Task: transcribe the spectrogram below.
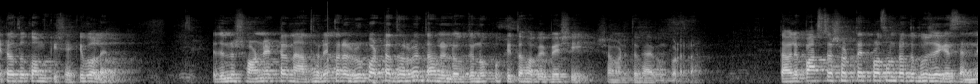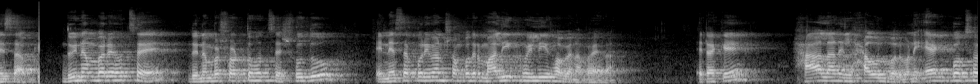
এটাও তো কম কিসে, কি বলেন? এজন্য স্বর্ণেরটা না ধরে তারা রূপারটা ধরবেন, তাহলে লোকজন উপকৃত হবে বেশি, সম্মানিত ভাই এবং বোনেরা। তাহলে পাঁচটা শর্তের প্রথমটা তো বুঝে গেছেন, নিসাব। দুই নম্বরে হচ্ছে, দুই নম্বর শর্ত হচ্ছে শুধু এই নেশাব পরিমাণ সম্পদের মালিক হইলেই হবে না ভাইরা এটাকে হাল আনিল হাউল বলে মানে এক বছর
